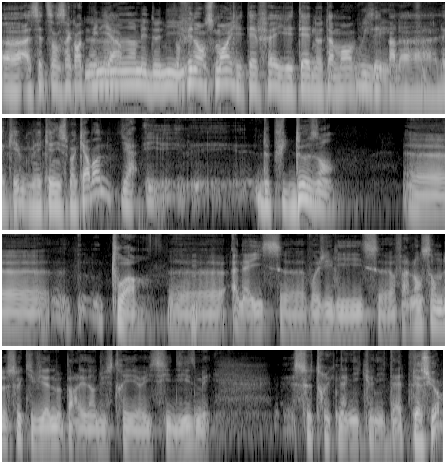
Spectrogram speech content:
euh, à 750 Non, non, milliards. non, non, mais Denis- Son financement, il était fait, il était notamment Oui, visé mais- par la- le mécanisme carbone. Il y a, depuis deux ans, euh, toi, euh, Anaïs, euh, Voigilis, enfin l'ensemble de ceux qui viennent me parler d'industrie ici disent mais ce truc n'a ni queue ni tête. Bien sûr.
